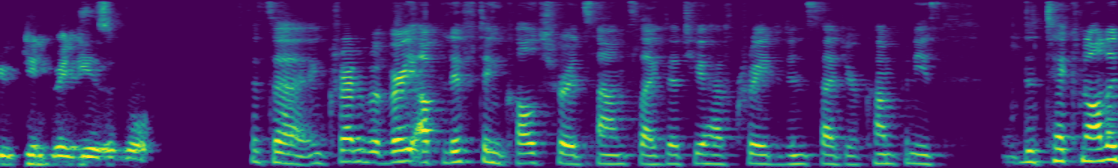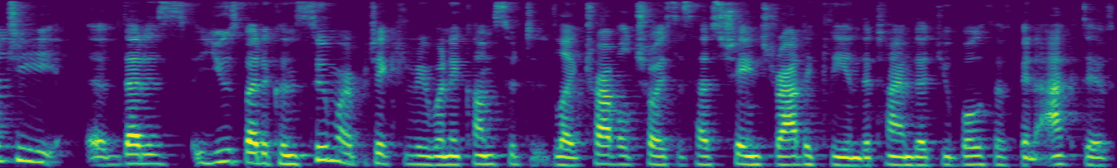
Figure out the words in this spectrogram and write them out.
15 20 years ago it's an incredible very uplifting culture it sounds like that you have created inside your companies the technology uh, that is used by the consumer, particularly when it comes to like travel choices, has changed radically in the time that you both have been active.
